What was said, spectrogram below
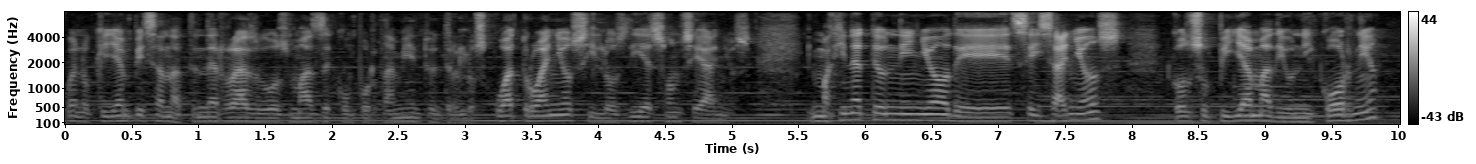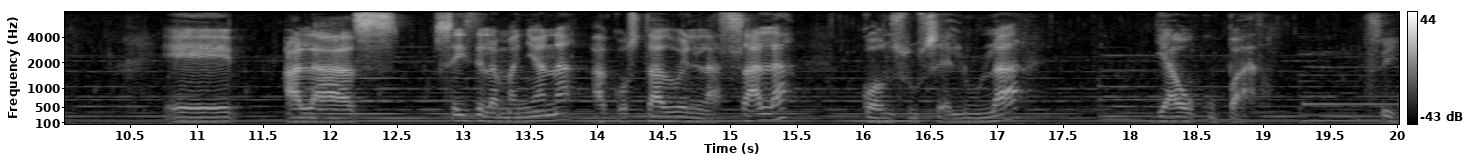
bueno, que ya empiezan a tener rasgos más de comportamiento, entre los 4 años y los 10, 11 años. Imagínate un niño de 6 años con su pijama de unicornio. Eh, a las 6 de la mañana acostado en la sala con su celular ya ocupado. Sí.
